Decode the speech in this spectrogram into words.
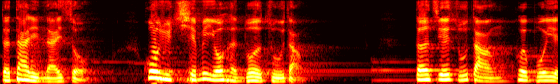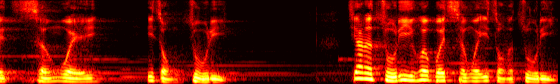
的带领来走。或许前面有很多的阻挡，但这些阻挡会不会也成为一种助力？这样的阻力会不会成为一种的助力？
